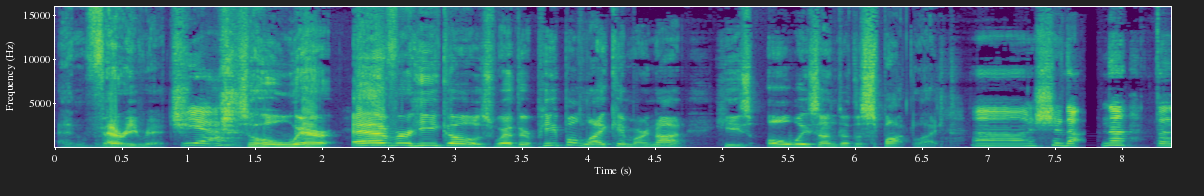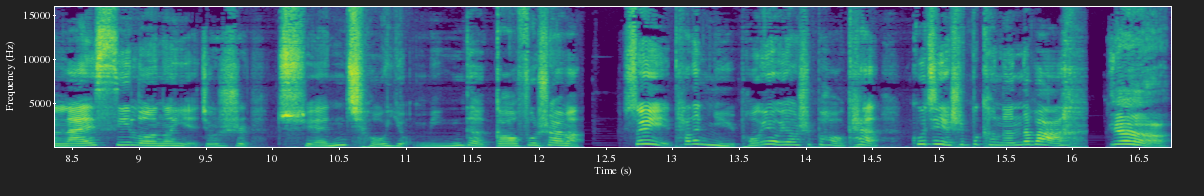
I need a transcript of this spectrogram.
and very rich. Yeah. So wherever he goes, whether people like him or not, he's always under the spotlight. 嗯，是的。那本来 C 罗呢，也就是全球有名的高富帅嘛，所以他的女朋友要是不好看，估计也是不可能的吧 Yeah,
